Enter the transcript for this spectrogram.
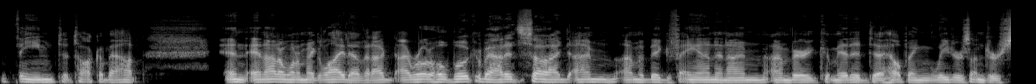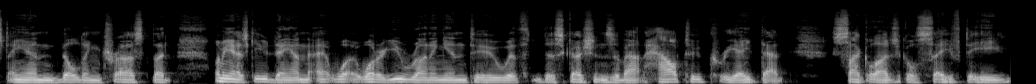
theme to talk about. And and I don't want to make light of it. I, I wrote a whole book about it, so I, I'm I'm a big fan, and I'm I'm very committed to helping leaders understand building trust. But let me ask you, Dan, uh, what what are you running into with discussions about how to create that psychological safety,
